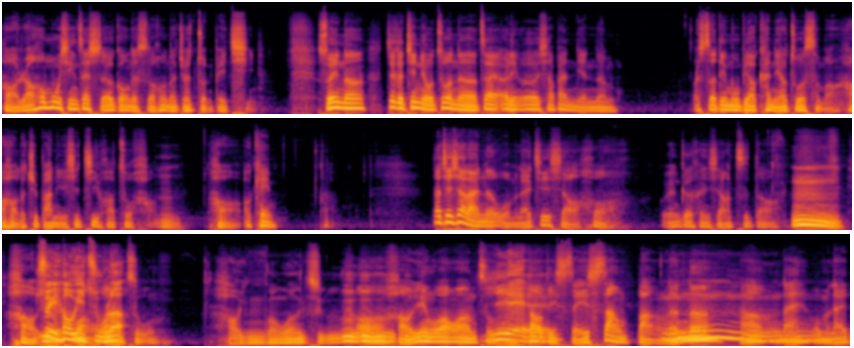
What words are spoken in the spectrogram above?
好，然后木星在十二宫的时候呢，就准备起。所以呢，这个金牛座呢，在二零二二下半年呢，设定目标，看你要做什么，好好的去把你一些计划做好。嗯，好，OK，好。那接下来呢，我们来揭晓哈。国元哥很想要知道，嗯，好最后一组了组好运旺旺组哦，好运旺旺组到底谁上榜了呢？嗯好，来，我们来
